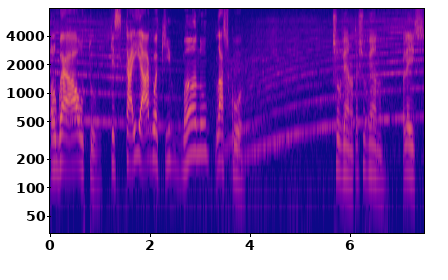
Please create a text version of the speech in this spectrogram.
Um lugar alto. Porque se cair água aqui, mano, lascou. Chovendo, tá chovendo. Olha isso.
